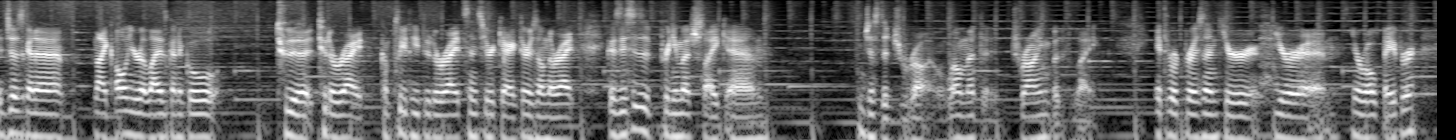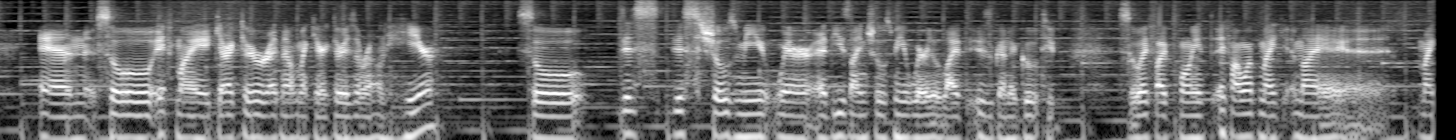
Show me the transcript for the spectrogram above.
It's just gonna like all your light is gonna go to the to the right completely to the right since your character is on the right. Because this is pretty much like um, just a draw well not a drawing but like it represents your your um, your wallpaper. And so if my character right now my character is around here so this this shows me where uh, these line shows me where the light is gonna go to. So if I point if I want my my uh, my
